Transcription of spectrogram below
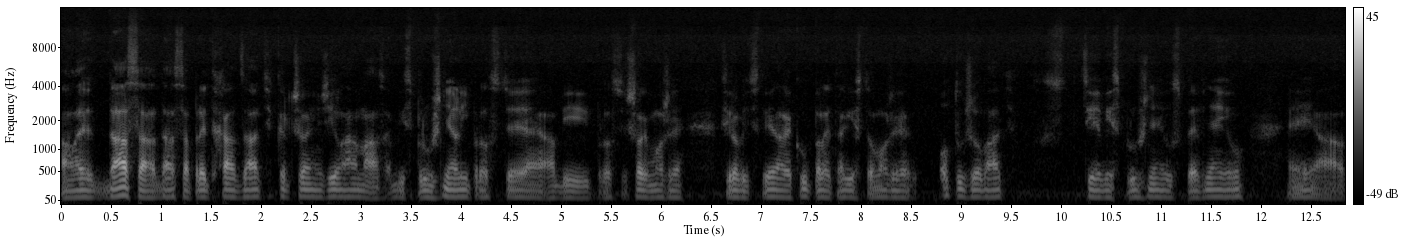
Ale dá sa, dá sa predchádzať krčovým žilám, aby sprúžneli proste, aby proste človek môže si robiť striedavé kúpele, takisto môže otužovať cievy spružnejú, spevnejú hej, a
